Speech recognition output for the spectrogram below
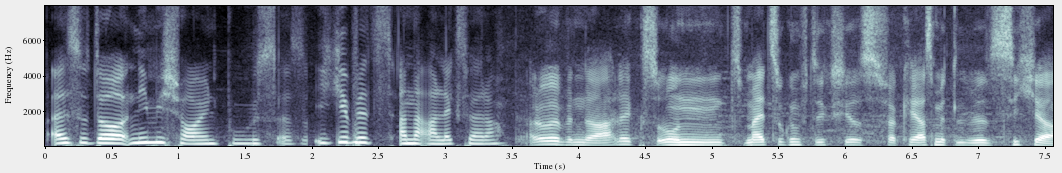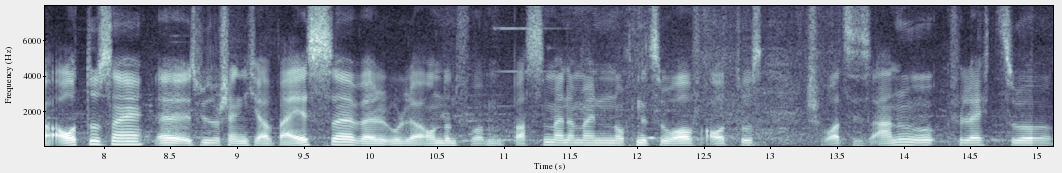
Also da nehme ich schon einen Bus. Also ich gebe jetzt an Alex weiter. Hallo, ich bin der Alex und mein zukünftiges Verkehrsmittel wird sicher Auto sein. Äh, es wird wahrscheinlich auch weiß sein, weil alle anderen Farben passen meiner Meinung nach nicht so auf Autos. Schwarz ist auch noch vielleicht zur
